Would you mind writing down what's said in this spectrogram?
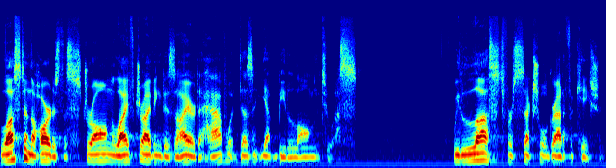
Lust in the heart is the strong, life driving desire to have what doesn't yet belong to us. We lust for sexual gratification.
